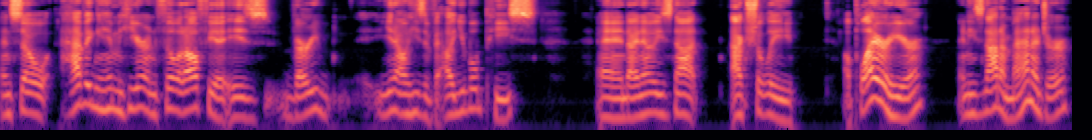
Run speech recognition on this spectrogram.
And so having him here in Philadelphia is very, you know, he's a valuable piece. And I know he's not actually a player here and he's not a manager,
